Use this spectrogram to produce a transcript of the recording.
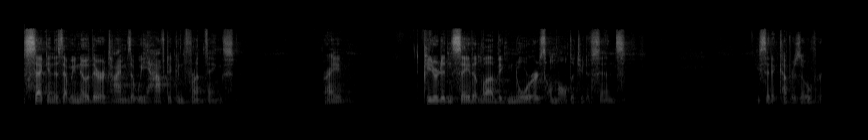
The second is that we know there are times that we have to confront things, right? Peter didn't say that love ignores a multitude of sins, he said it covers over.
